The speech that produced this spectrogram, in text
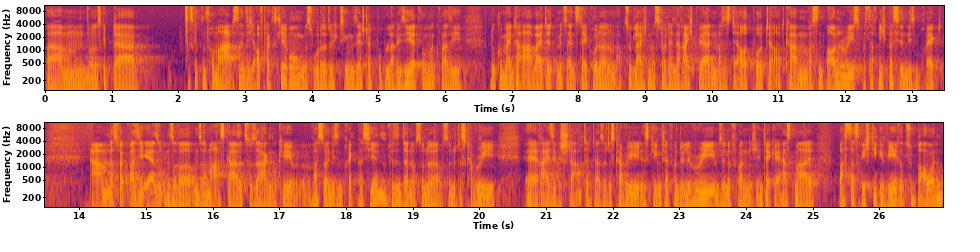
Ähm, und es gibt da es gibt ein Format, das nennt sich Auftragsklärung. Das wurde durch Xing sehr stark popularisiert, wo man quasi Dokumente arbeitet mit seinen Stakeholdern, um abzugleichen, was soll denn erreicht werden, was ist der Output, der Outcome, was sind Boundaries, was darf nicht passieren in diesem Projekt. Ähm, das war quasi eher so unsere, unsere Maßgabe zu sagen, okay, was soll in diesem Projekt passieren? Wir sind dann auf so eine, so eine Discovery-Reise gestartet. Also Discovery ist das Gegenteil von Delivery im Sinne von, ich entdecke erstmal, was das Richtige wäre zu bauen.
